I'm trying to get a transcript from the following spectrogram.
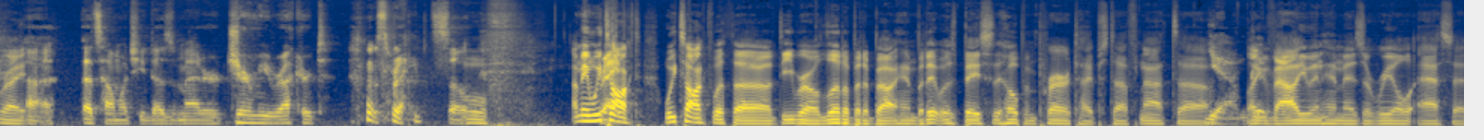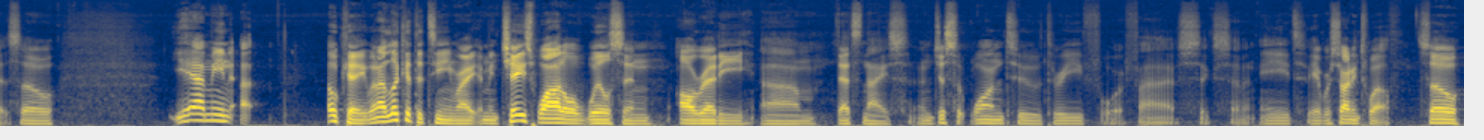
Right. Uh, that's how much he doesn't matter. Jeremy Ruckert, right? So Oof. I mean, we Right. talked we talked with uh, Debro a little bit about him, but it was basically hope and prayer type stuff, not uh, Yeah, like yeah. valuing him as a real asset. So, yeah, I mean, uh, okay, when I look at the team, right? I mean, Chase Waddle, Wilson already, um, that's nice, and just one, two, three, four, five, six, seven, eight. Yeah, we're starting twelve. So,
